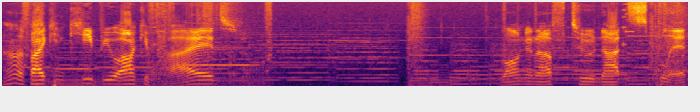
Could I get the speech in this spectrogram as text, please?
Well, if I can keep you occupied long enough to not split.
